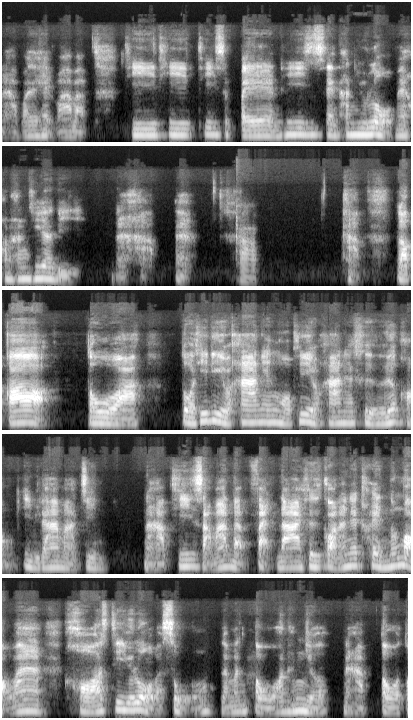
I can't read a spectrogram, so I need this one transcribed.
นะครับก็จะเห็นว่าแบบที่ที่ที่สเปนที่เซ็นทรัลยุโรปเนี่ยค่อนข้างที่จะดีนะครับอ่าครับครับแล้วก็ตัวตัวที่ดีกว่าค่าดเนี่ยงบที่ดีกว่าค่าดเนี่ยคือเรื่องของ EBITDA margin นะครับที่สามารถแบบแฟดได้คือก่อนหน้านี้เทรนต้องบอกว่าคอสที่ยุโรปสูง แล้วมันโตค่อนข้างเยอะนะครับโตโต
